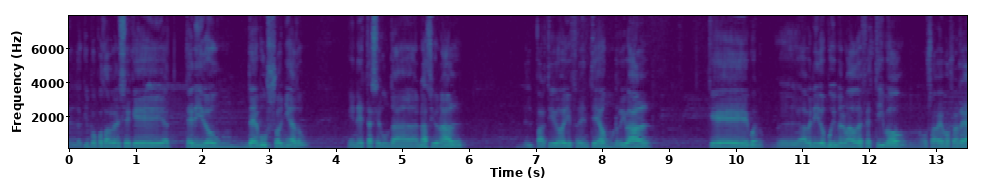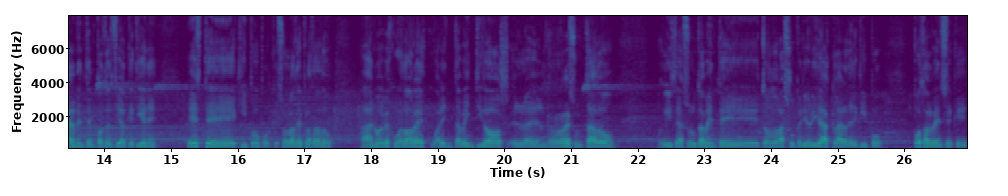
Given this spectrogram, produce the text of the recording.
El equipo pozalbense que ha tenido un debut soñado en esta segunda nacional, el partido hoy frente a un rival que bueno eh, ha venido muy mermado de efectivo, no sabemos realmente el potencial que tiene este equipo porque solo ha desplazado a nueve jugadores, 40-22 el, resultado, lo dice absolutamente todo, la superioridad clara del equipo pozalbense que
